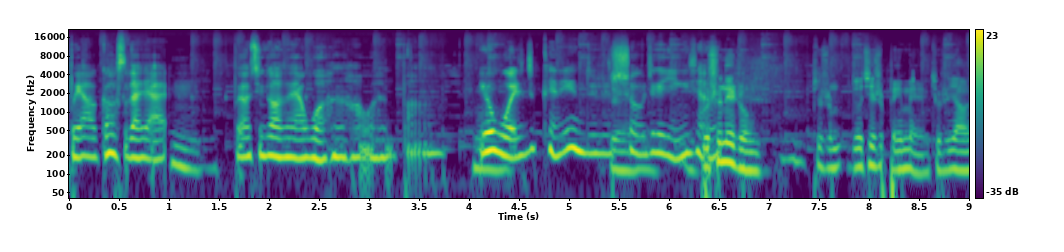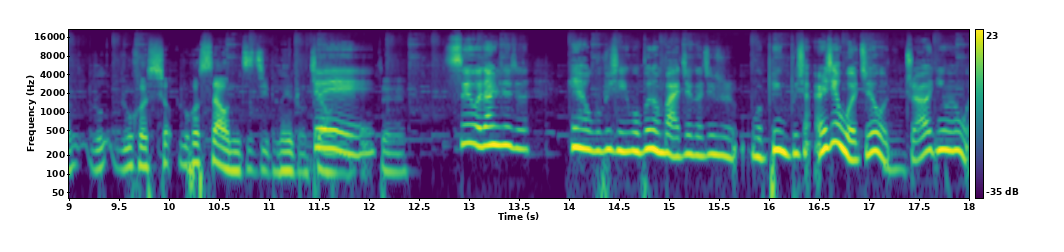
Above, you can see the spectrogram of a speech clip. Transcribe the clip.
不要告诉大家，嗯，不要去告诉大家我很好，我很棒，因为我肯定就是受这个影响。不是那种。就是，尤其是北美，就是要如如何销如何 sell 你自己的那种教育，对，对，所以我当时就觉得，哎呀，我不行，我不能把这个，就是我并不想，而且我觉得我嗯。主要因为我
